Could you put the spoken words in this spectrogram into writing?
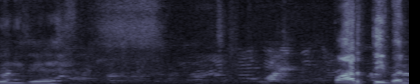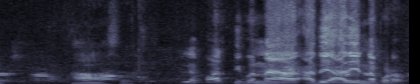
எனக்கு. பார்த்திபன். ஆ சரி. இல்ல பார்த்திபன்னா அது அது என்ன படம்?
